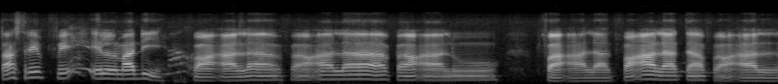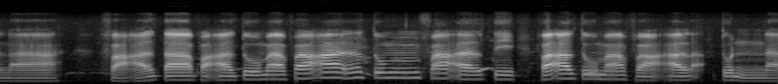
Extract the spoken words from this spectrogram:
tasrif fi'il madi. Fa'ala fa'ala fa'alu. Fa'alat fa'alata fa'alna. Fa'alta fa'altuma fa'altum fa'alti. Fa'altuma fa'altunna.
